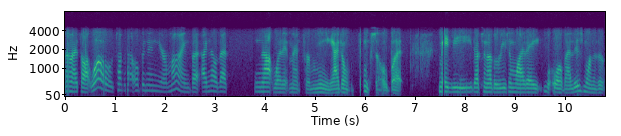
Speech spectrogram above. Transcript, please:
And I thought, whoa, talk about opening your mind, but I know that's not what it meant for me. I don't think so, but maybe that's another reason why they well that is one of the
